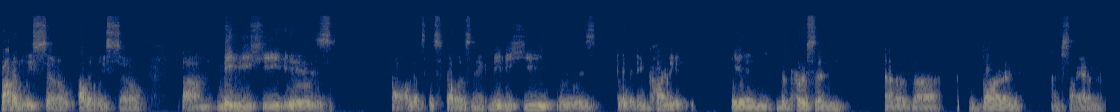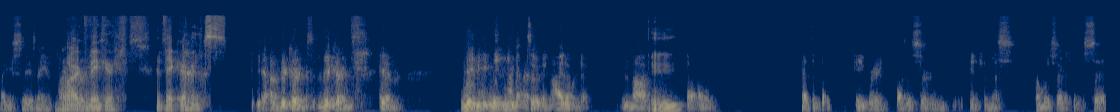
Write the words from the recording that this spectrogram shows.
Probably so. Probably so. Um, maybe he is. Uh, what's this fellow's name? Maybe he is incarnate in the person of uh, Varg. I'm sorry, I don't know how you say his name. Varg Vickers. Vickers. Yeah, Vickers. Vickers. Him. Maybe maybe that's Odin. I don't know. Not mm. uh, that's a as a certain infamous homosexual said.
